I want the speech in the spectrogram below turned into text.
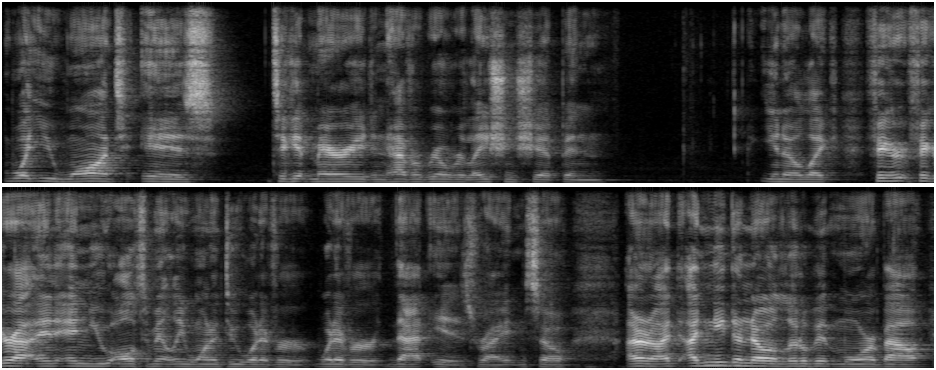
what you want is to get married and have a real relationship and you know like figure figure out and, and you ultimately want to do whatever whatever that is right? And so i don't know I, I need to know a little bit more about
